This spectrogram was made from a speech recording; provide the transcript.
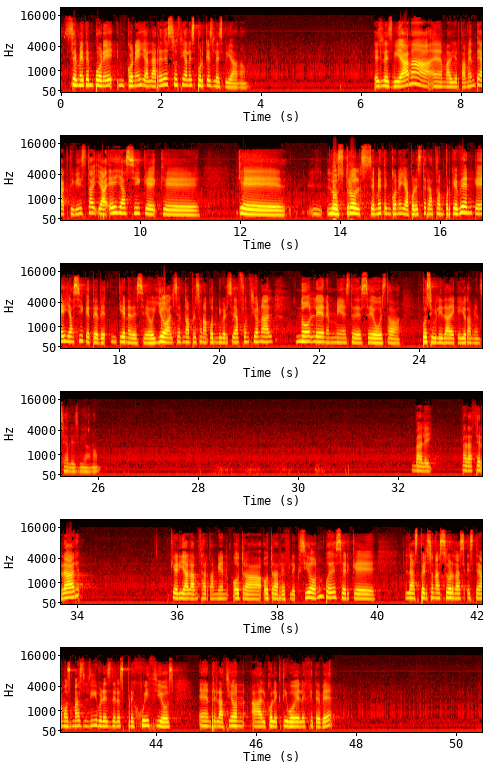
se meten e, con ella en las redes sociales porque es lesbiana es lesbiana, em, abiertamente activista, y a ella sí que, que, los trolls se meten con ella por esta razón, porque ven que ella sí que tiene deseo. Yo, al ser una persona con diversidad funcional, no leen en mí este deseo, esta posibilidad de que yo también sea lesbiana. Vale, para cerrar, quería lanzar también otra, otra reflexión. Puede ser que las personas sordas estemos más libres de los prejuicios en relación al colectivo LGTB.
